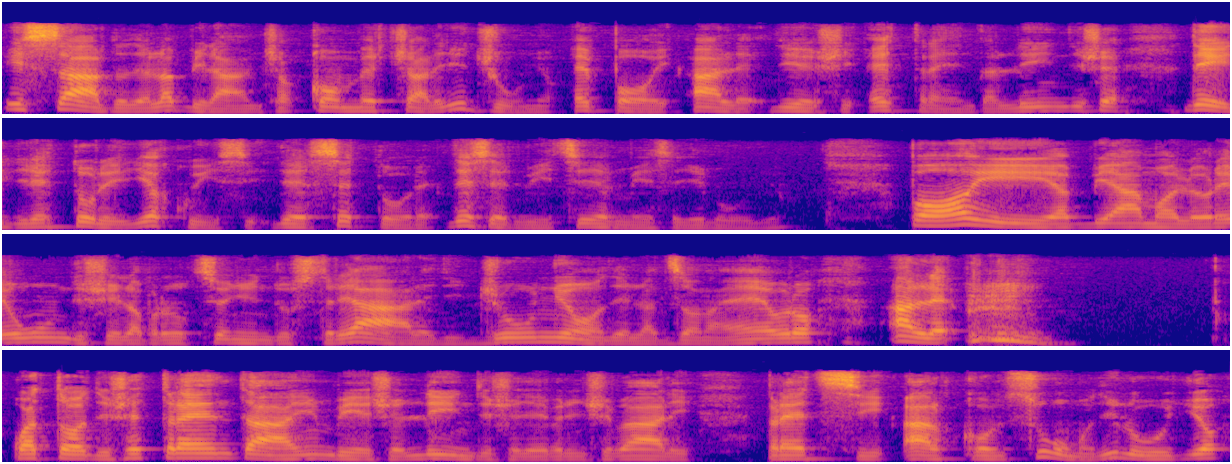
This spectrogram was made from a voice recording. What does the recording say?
il saldo della bilancia commerciale di giugno e poi alle 10.30 l'indice dei direttori degli acquisti del settore dei servizi del mese di luglio. Poi abbiamo alle ore 11 la produzione industriale di giugno della zona euro, alle 14.30 invece l'indice dei principali prezzi al consumo di luglio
